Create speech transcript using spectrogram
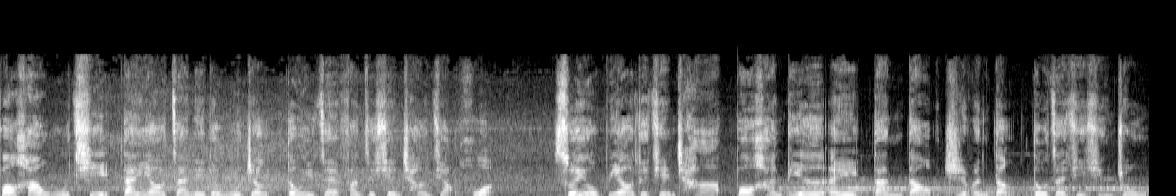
包含武器、弹药在内的物证都已在犯罪现场缴获，所有必要的检查，包含 DNA、弹道、指纹等，都在进行中。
